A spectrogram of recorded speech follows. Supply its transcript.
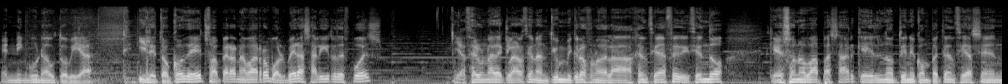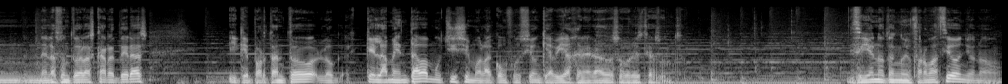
en ninguna autovía. Y le tocó, de hecho, a Pera Navarro volver a salir después y hacer una declaración ante un micrófono de la agencia EFE diciendo que eso no va a pasar, que él no tiene competencias en, el asunto de las carreteras y que por tanto que lamentaba muchísimo la confusión que había generado sobre este asunto. Dice, yo no tengo información, yo no...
